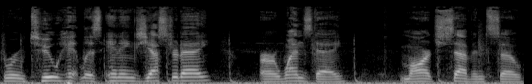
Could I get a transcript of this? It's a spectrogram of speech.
threw two hitless innings yesterday or Wednesday, March 7th. So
